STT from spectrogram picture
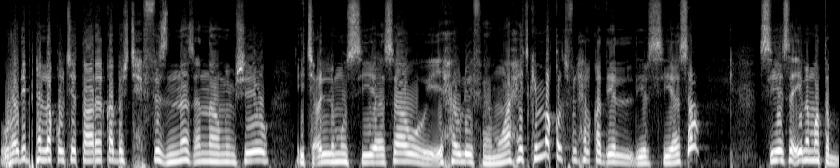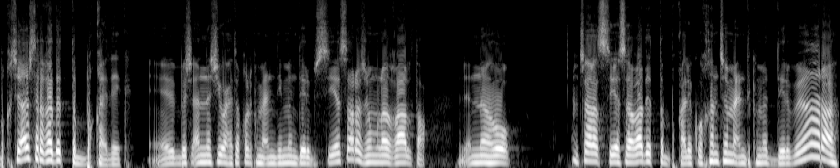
وهذه بحال قلتي طريقة باش تحفز الناس أنهم يمشيو يتعلموا السياسة ويحاولوا يفهموها حيت كما قلت في الحلقة ديال ديال السياسة السياسة إلا ما طبقتهاش راه غادي تطبق عليك. يعني باش أن شي واحد يقول لك ما عندي ما ندير بالسياسة راه جمله غالطة. لأنه انت راه السياسة غادي تطبق عليك واخا انت ما عندك ما دير بها راه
